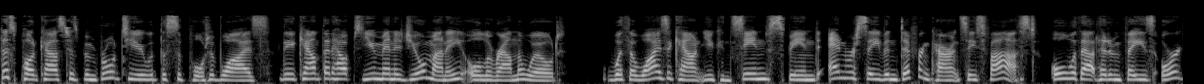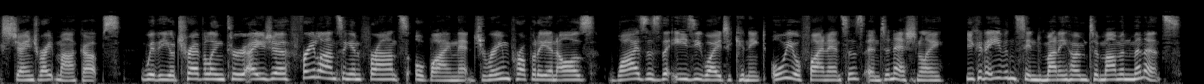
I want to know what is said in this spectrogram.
This podcast has been brought to you with the support of Wise, the account that helps you manage your money all around the world. With a Wise account, you can send, spend, and receive in different currencies fast, all without hidden fees or exchange rate markups. Whether you're traveling through Asia, freelancing in France, or buying that dream property in Oz, Wise is the easy way to connect all your finances internationally. You can even send money home to mum in minutes.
